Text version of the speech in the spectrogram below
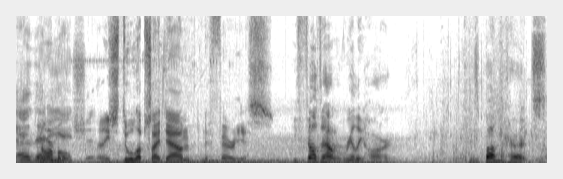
and then normal. he ate he, Stool upside down. Nefarious. he fell down really hard. His bum hurts.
